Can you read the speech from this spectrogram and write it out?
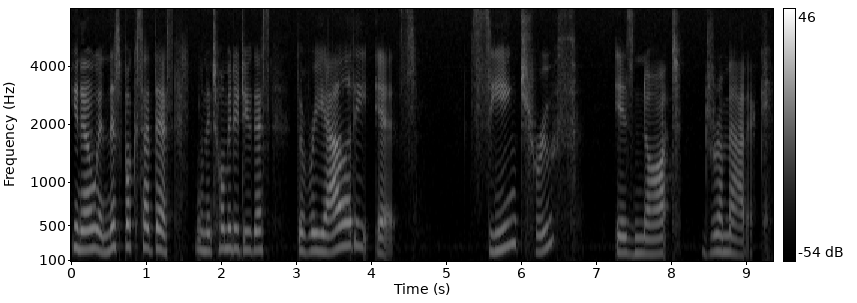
you know, and this book said this and they told me to do this. The reality is, seeing truth is not dramatic.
